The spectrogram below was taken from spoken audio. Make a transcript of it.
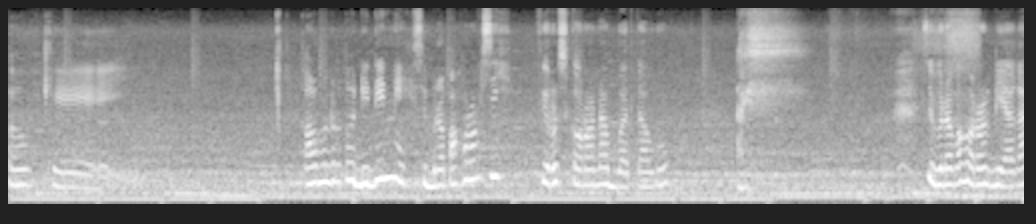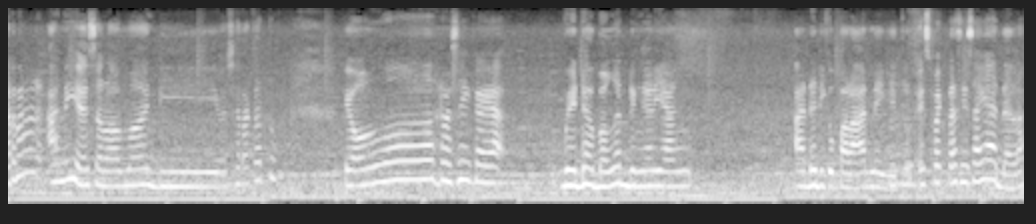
oke. Kalau menurut tuh Didin nih seberapa horor sih virus corona buat kamu? Seberapa horor dia? Karena aneh ya selama di masyarakat tuh ya Allah rasanya kayak beda banget dengan yang ada di kepala aneh gitu. Ekspektasi saya adalah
